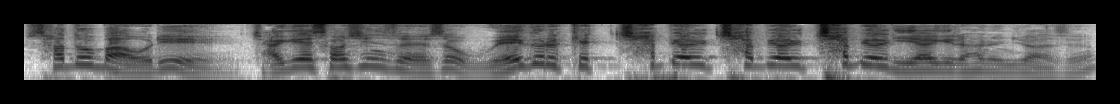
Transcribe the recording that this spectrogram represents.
사도 바울이 자기의 서신서에서 왜 그렇게 차별, 차별, 차별 이야기를 하는 줄 아세요?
